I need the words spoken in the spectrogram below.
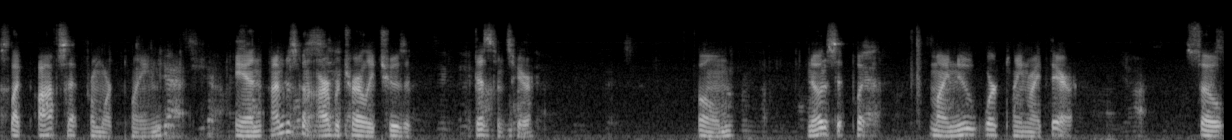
Select offset from work plane. And I'm just going to arbitrarily choose a distance here. Boom. Notice it put my new work plane right there. So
